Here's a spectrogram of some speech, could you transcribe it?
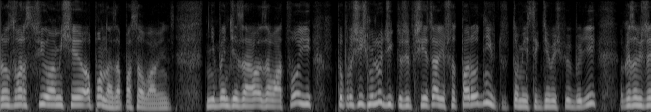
rozwarstwiła mi się opona zapasowa, więc nie będzie za, za łatwo i poprosiliśmy ludzi, którzy przyjeżdżali już od paru dni w to miejsce, gdzie myśmy byli. Okazało się, że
